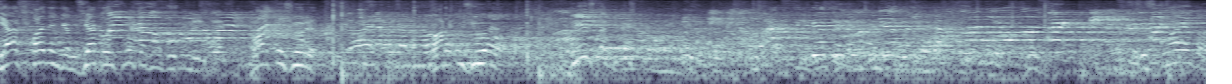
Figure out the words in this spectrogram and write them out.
Я з Федінгом, žiūrėk laisvų, kad nebūtų. Vartų žiūrit. Vartų žiūrit. Grįžta, grįžta. Įsisklaido.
